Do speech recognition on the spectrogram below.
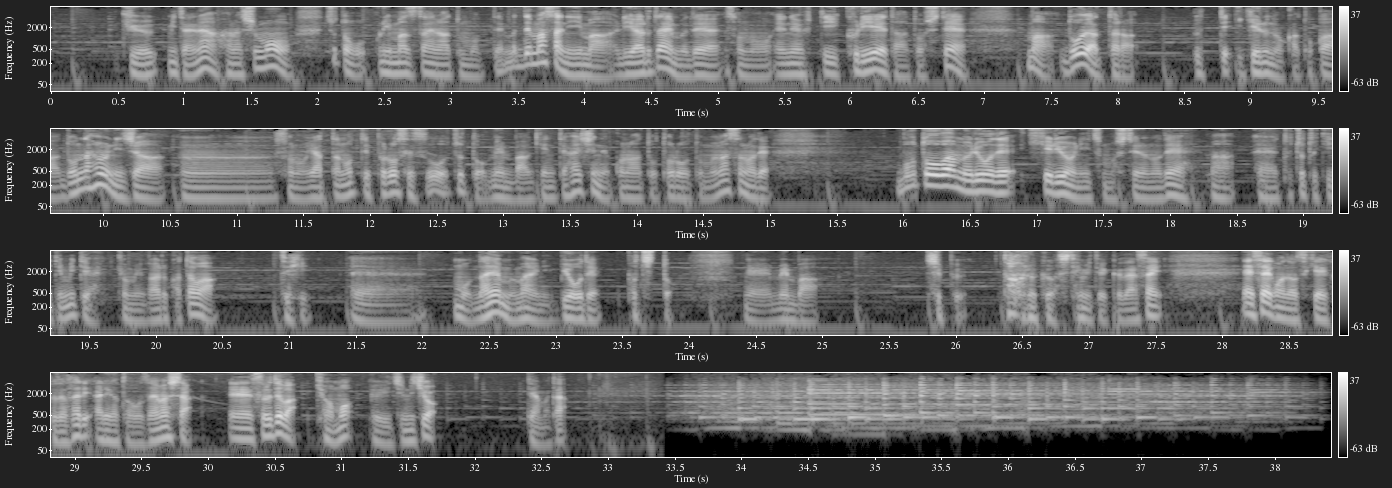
級みたいな話もちょっと織り交ぜたいなと思ってでまさに今リアルタイムでその NFT クリエイターとしてまあどうやったら売っていけるのかとかどんな風にじゃあうんそのやったのってプロセスをちょっとメンバー限定配信でこの後撮ろうと思いますので冒頭は無料で聞けるようにいつもしてるのでまあえ、ー、とちょっと聞いてみて興味がある方は是非、えー、もう悩む前に秒でポチッと、えー、メンバーシップ登録をしてみてください、えー、最後までお付き合いくださりありがとうございました、えー、それでは今日も良い一日を。ではまた。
